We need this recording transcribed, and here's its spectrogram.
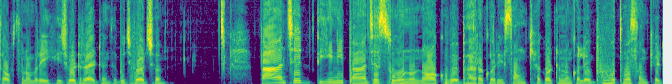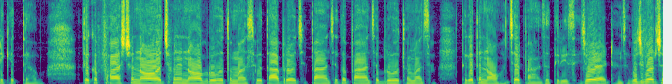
तो option number A is right answer बुझीपार ପାଞ୍ଚ ତିନି ପାଞ୍ଚ ଶୂନ ନଅକୁ ବ୍ୟବହାର କରି ସଂଖ୍ୟା ଗଠନ କଲେ ବୃହତ୍ତମ ସଂଖ୍ୟାଟି କେତେ ହେବ ଦେଖ ଫାଷ୍ଟ ନଅ ଅଛି ମାନେ ନଅ ବୃହତ୍ତମ ଆସିବ ତାପରେ ଅଛି ପାଞ୍ଚ ତ ପାଞ୍ଚ ବୃହତ୍ତମ ଆସିବ ତ କେତେ ନଅ ହଜାର ପାଞ୍ଚ ତିରିଶ ଯେଉଁ ରାଇଟ୍ ଆନ୍ସର୍ ବୁଝିପାରୁଛ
